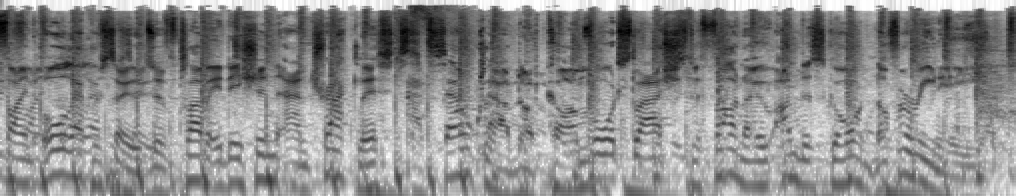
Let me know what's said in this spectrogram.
Find all episodes of Club Edition and track lists at soundcloud.com forward slash Stefano underscore Noferini.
